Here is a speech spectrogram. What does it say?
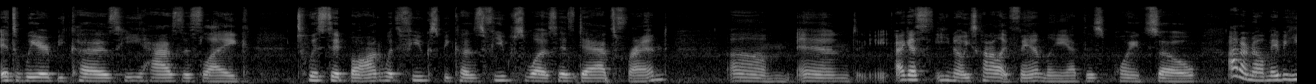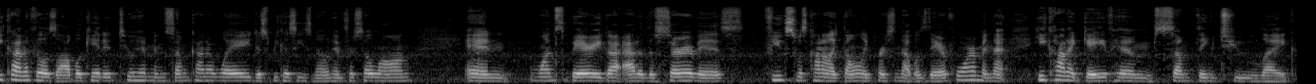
it's weird because he has this like twisted bond with Fuches because Fuches was his dad's friend. Um, and I guess, you know, he's kind of like family at this point. So I don't know. Maybe he kind of feels obligated to him in some kind of way just because he's known him for so long. And once Barry got out of the service, Fuches was kind of like the only person that was there for him, and that he kind of gave him something to like,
